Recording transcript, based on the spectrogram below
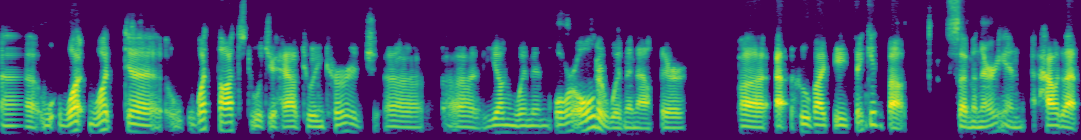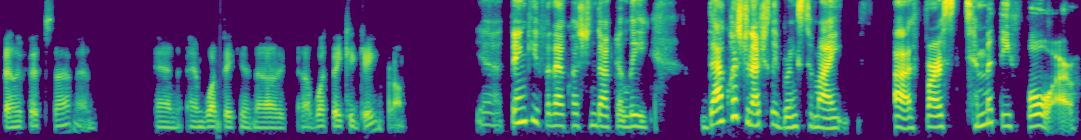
uh, what what uh, what thoughts would you have to encourage uh, uh, young women or older women out there uh, who might be thinking about seminary and how that benefits them and and and what they can uh, what they could gain from? Yeah, thank you for that question, Dr. Lee. That question actually brings to mind uh, First Timothy four.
